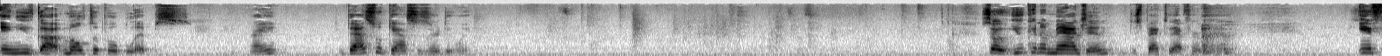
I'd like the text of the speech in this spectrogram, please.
and you've got multiple blips, right? That's what gases are doing. So you can imagine, just back to that for a minute, if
